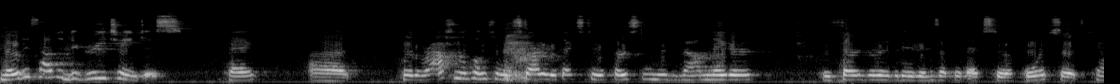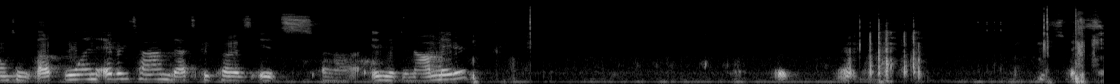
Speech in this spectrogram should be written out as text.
Notice how the degree changes, okay? Uh, for the rational function, we started with x to the first in the denominator. The third derivative ends up with x to the fourth, so it's counting up one every time. That's because it's uh, in the denominator. Space.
